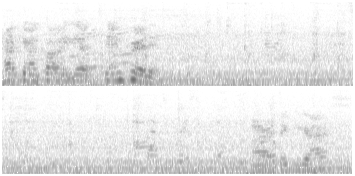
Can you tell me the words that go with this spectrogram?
Hockey on call, you got 10 credit. All right, thank you guys.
